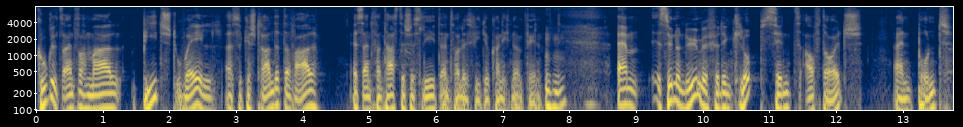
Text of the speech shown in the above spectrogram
googelt einfach mal Beached Whale, also gestrandeter Wal. Ist ein fantastisches Lied, ein tolles Video, kann ich nur empfehlen. Mhm. Ähm, Synonyme für den Club sind auf Deutsch ein Bund,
